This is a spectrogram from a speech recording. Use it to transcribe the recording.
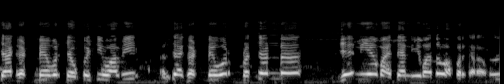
त्या घटनेवर चौकशी व्हावी आणि त्या घटनेवर प्रचंड जे नियम आहे त्या नियमाचा वापर करावा.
